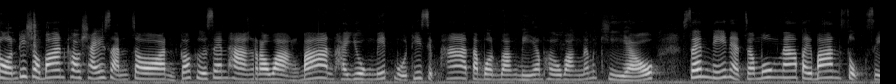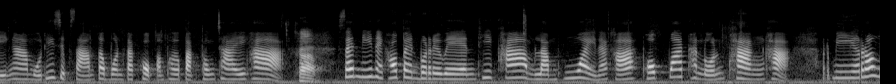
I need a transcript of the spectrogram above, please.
นนที่ชาวบ้านเขาใช้สัญจร ก็คือเส้นทางระหว่างบ้านพยุงมิตรหมู่ที่ 15 ตำบลวังหมีอำเภอวังน้ำเขียว เส้นนี้เนี่ยจะมุ่งหน้าไปบ้านสุขศรีงามหมู่ที่ 13 ตำบลตะขบอำเภอปักธงชัยค่ะครับเส้นนี้เนี่ยเขาเป็นบริเวณที่ข้ามลำห้วยนะคะ พบว่าถนนพังค่ะ มีร่อง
